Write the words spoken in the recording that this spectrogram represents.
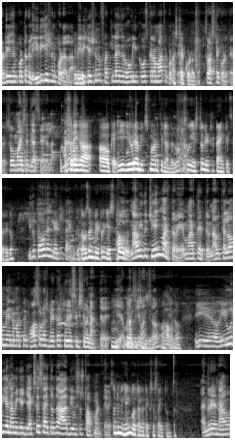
ಫರ್ಟಿಗೇಷನ್ ಕೊಟ್ಟಾಗಲ್ಲ ಇರಿಗೇಷನ್ ಕೊಡಲ್ಲ. ಇರಿಗೇಷನ್ ಫರ್ಟಿಲೈಸರ್ ಹೋಗ್ಲಿಕ್ಕೋಸ್ಕರ ಮಾತ್ರ ಅಷ್ಟೇ ಕೊಡೋದು. ಸೊ ಅಷ್ಟೇ ಕೊಡ್ತೇವೆ. ಸೊ ಮಾಯಿಸರ್ ಜಾಸ್ತಿ ಆಗಲ್ಲ. ಸರ್ ಈಗ ಓಕೆ ಈಗ ಯೂರಿಯಾ ಮಿಕ್ಸ್ ಮಾಡ್ತೀರಿ ಅಂದ್ರೆ ಸೊ ಎಷ್ಟು ಲೀಟರ್ ಟ್ಯಾಂಕ್ ಇದೆ ಸರ್ ಇದು? ಇದು ತೌಸಂಡ್ ಲೀಟರ್ ಟ್ಯಾಂಕ್ ತೌಸಂಡ್ ಲೀಟರ್ಗೆ ಎಷ್ಟು ಹೌದು ನಾವು ಇದು ಚೇಂಜ್ ಮಾಡ್ತೇವೆ ಮಾಡ್ತಾ ಇರ್ತೇವೆ. ನಾವು ಕೆಲವೊಮ್ಮೆ ಏನು ಮಾಡ್ತೇವೆ ಫಾಸ್ಫೋರಸ್ ಬೇಕಾದ್ರೆ ಟೂ ಸಿಕ್ಸ್ಟಿ ಒನ್ ಹಾಕ್ತೇವೆ ಮಂತ್ಲಿ ಒನ್ಸ್ ಹೌದು. ಈ ಯೂರಿಯಾ ನಮಗೆ ಎಕ್ಸೆಸ್ ಆಯ್ತು ಅಂದ್ರೆ ಆ ದಿವಸ ಸ್ಟಾಪ್ ಮಾಡ್ತೇವೆ. ಸರ್ ನಿಮ್ಗೆ ಹೆಂಗೆ ಗೊತ್ತಾಗುತ್ತೆ ಎಕ್ಸಸ್ ಆಯ್ತು ಅಂತ? ಅಂದ್ರೆ ನಾವು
